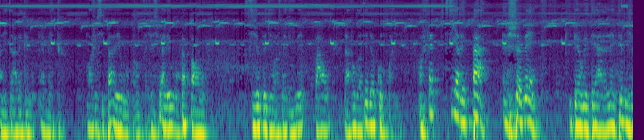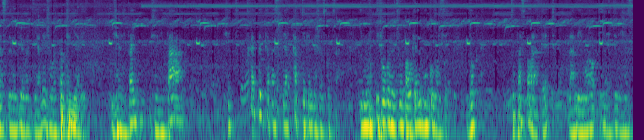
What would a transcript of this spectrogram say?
en étant avec un, maître. Moi, je ne suis pas allé au Goka. Je suis allé au Goka par si je peux dire entre guillemets, par la volonté de comprendre. En fait, s'il n'y avait pas un chemin qui permettait à l'intelligence de me permettre d'y aller, je n'aurais pas pu y aller. Je n'ai pas, j'ai très peu de capacité à capter quelque chose comme ça. Il, faut que je trouve par quel bout commencer. Donc, tout passe par la tête, la mémoire et l'intelligence.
